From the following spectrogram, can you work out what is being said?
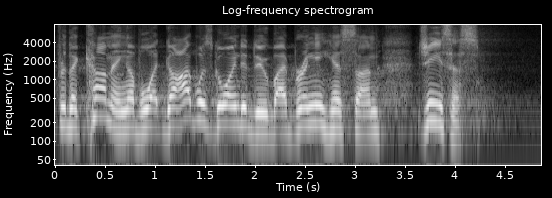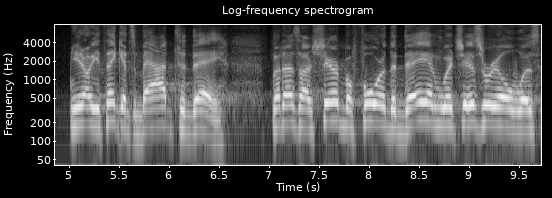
for the coming of what God was going to do by bringing his son Jesus. You know, you think it's bad today. But as I've shared before, the day in which Israel was,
